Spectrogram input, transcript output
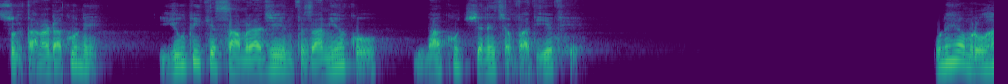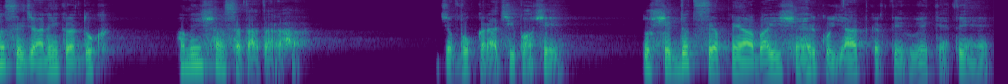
सुल्ताना डाकू ने यूपी के साम्राज्य इंतजामिया को नाकू चने चबवा दिए थे। उन्हें अमरोहा से जाने का दुख हमेशा सताता रहा। जब वो कराची पहुँचे तो शिद्दत से अपने आबाई शहर को याद करते हुए कहते हैं,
